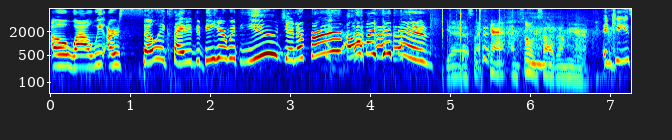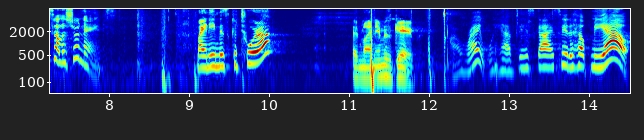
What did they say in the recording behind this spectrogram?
Oh, wow. We are so excited to be here with you, Jennifer. Oh, my goodness. Yes, I can't. I'm so excited I'm here. And can you tell us your names? My name is Katura. And my name is Gabe. All right, we have these guys here to help me out.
